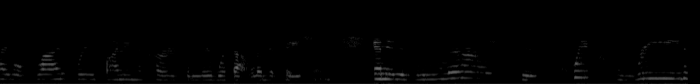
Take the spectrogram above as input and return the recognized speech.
titled Fly Free Finding the Courage to Live Without Limitations. And it is literally this quick read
